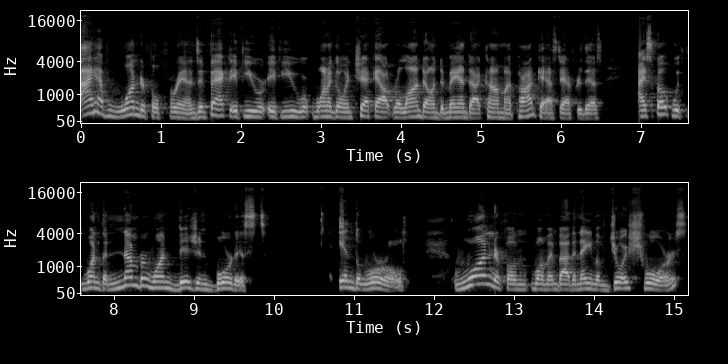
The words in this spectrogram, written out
I have wonderful friends. In fact, if you if you want to go and check out RolandaOnDemand.com, my podcast after this, I spoke with one of the number one vision boardists in the world, wonderful woman by the name of Joyce Schwartz.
